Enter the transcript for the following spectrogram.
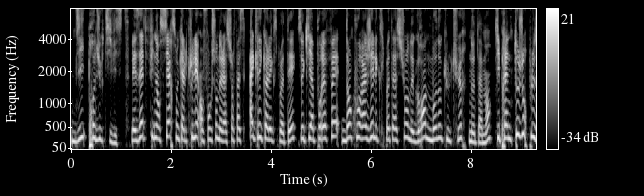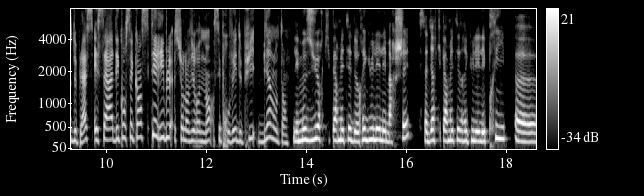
dit productiviste. Les aides financières sont calculées en fonction de la surface agricole exploitée, ce qui a pour effet d'encourager l'exploitation de grandes monocultures, notamment, qui prennent toujours plus de place, et ça a des conséquences terribles sur l'environnement, c'est prouvé depuis bien longtemps. Les mesures qui permettaient de réguler les marchés, c'est-à-dire qui permettaient de réguler les prix, euh,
